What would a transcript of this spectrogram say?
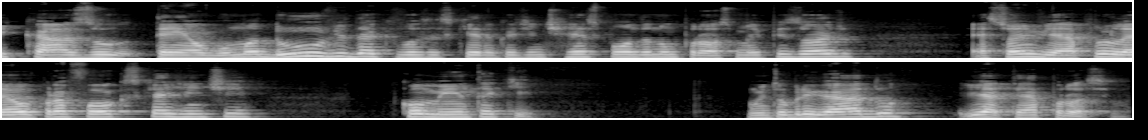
E caso tenha alguma dúvida que vocês queiram que a gente responda num próximo episódio, é só enviar para o Léo ou para a Fox que a gente comenta aqui. Muito obrigado e até a próxima.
